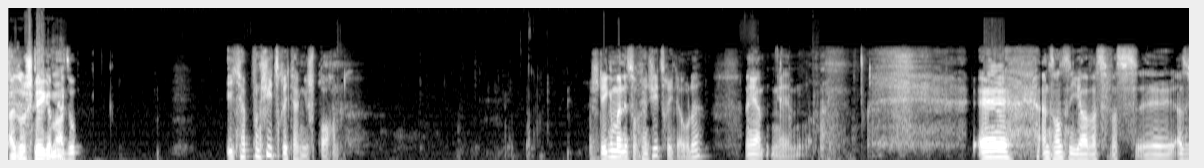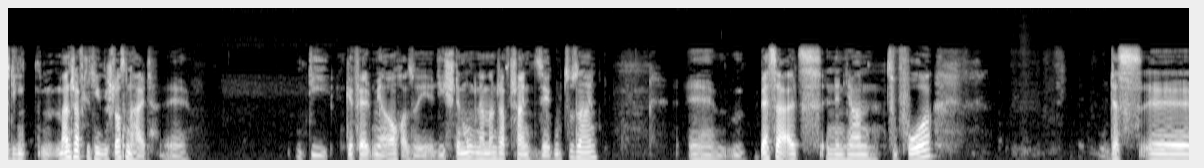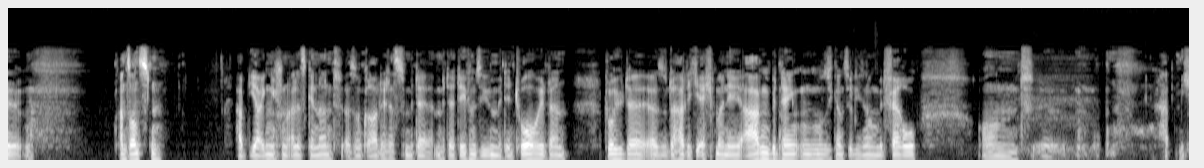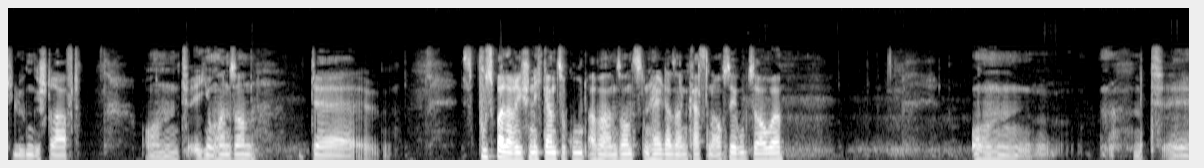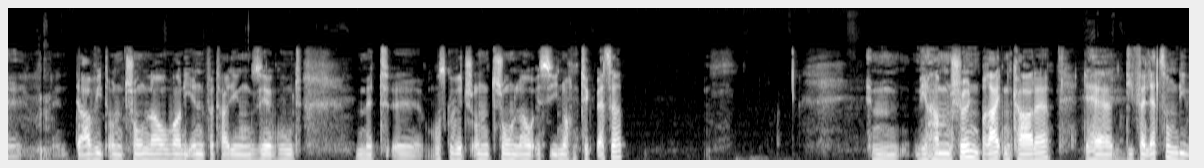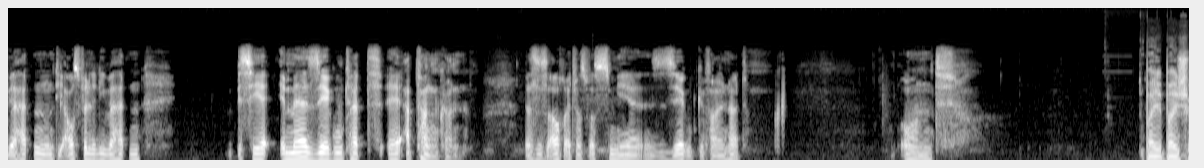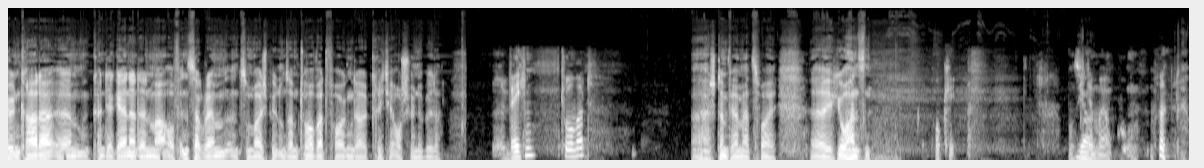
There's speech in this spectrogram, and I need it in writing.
Also Stegemann. Also, ich habe von Schiedsrichtern gesprochen. Stegemann ist doch kein Schiedsrichter, oder? Naja, äh, äh, ansonsten ja, was, was, äh, also die mannschaftliche Geschlossenheit, äh, die gefällt mir auch. Also die Stimmung in der Mannschaft scheint sehr gut zu sein. Äh, besser als in den Jahren zuvor. Das, äh, ansonsten habt ihr eigentlich schon alles genannt. Also gerade das mit der, mit der Defensive, mit den Torhütern, Torhüter, also da hatte ich echt meine argen Bedenken, muss ich ganz ehrlich sagen, mit Ferro und äh, hat mich Lügen gestraft. Und Johansson, der ist fußballerisch nicht ganz so gut, aber ansonsten hält er seinen Kasten auch sehr gut sauber. Und mit äh, David und Schonlau war die Innenverteidigung sehr gut. Mit äh, Vuskovic und Schonlau ist sie noch ein Tick besser. Ähm, wir haben einen schönen breiten Kader, der die Verletzungen, die wir hatten und die Ausfälle, die wir hatten, bisher immer sehr gut hat äh, abfangen können. Das ist auch etwas, was mir sehr gut gefallen hat. Und bei, bei Schönkader ähm, könnt ihr gerne dann mal auf Instagram äh, zum Beispiel unserem Torwart folgen, da kriegt ihr auch schöne Bilder. Welchen Torwart? Äh, stimmt, wir haben ja zwei. Äh, Johansen. Okay. Muss ich ja. dann mal gucken.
